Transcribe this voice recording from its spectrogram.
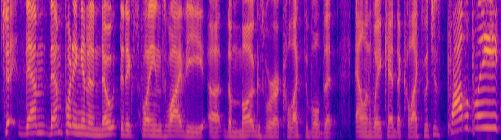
j- them them putting in a note that explains why the uh, the mugs were a collectible that Alan Wake had to collect, which is probably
